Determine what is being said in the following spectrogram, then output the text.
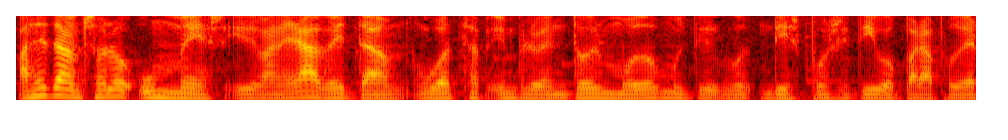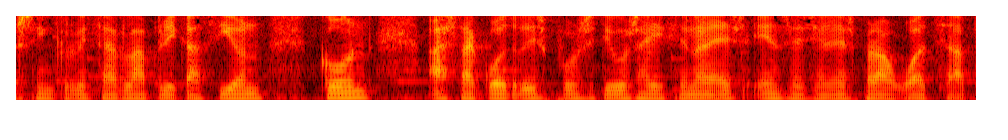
Hace tan solo un mes y de manera beta, WhatsApp implementó el modo multidispositivo para poder sincronizar la aplicación con hasta cuatro dispositivos adicionales en sesiones para WhatsApp,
